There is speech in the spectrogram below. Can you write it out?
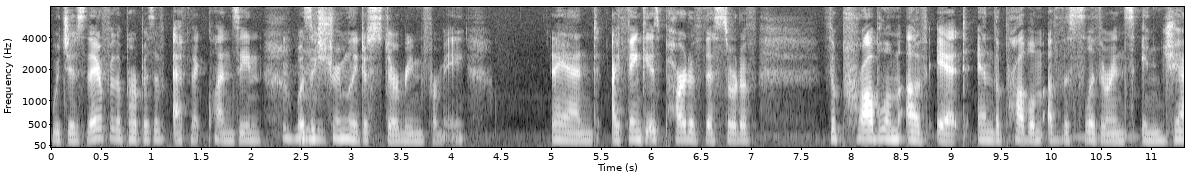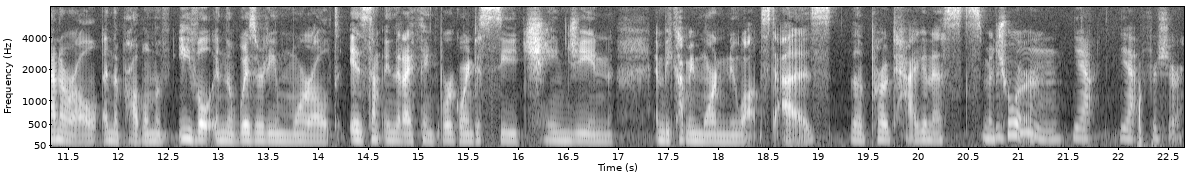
which is there for the purpose of ethnic cleansing, was mm-hmm. extremely disturbing for me. And I think is part of this sort of the problem of it and the problem of the Slytherins in general and the problem of evil in the wizarding world is something that I think we're going to see changing and becoming more nuanced as the protagonists mature. Yeah, yeah, for sure.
